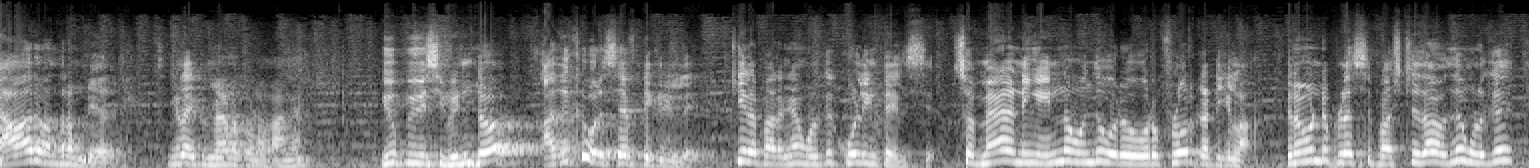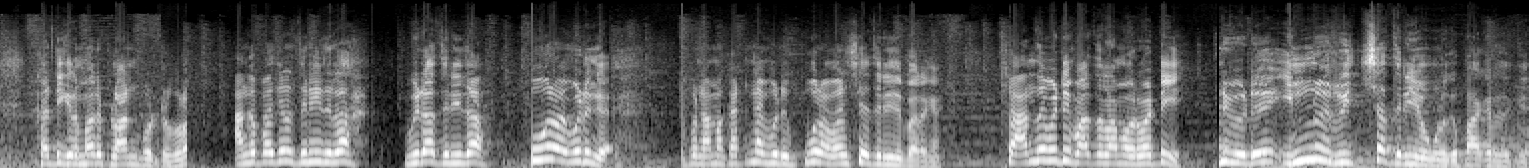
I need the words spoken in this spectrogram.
யாரும் வந்துட முடியாது. சரிங்களா இப்போ மேலே போகலாம் வாங்க. யூபிவிசி விண்டோ அதுக்கு ஒரு சேஃப்டி கிரில் கீழே பாருங்கள் உங்களுக்கு கூலிங் டைல்ஸு ஸோ மேலே நீங்கள் இன்னும் வந்து ஒரு ஒரு ஃப்ளோர் கட்டிக்கலாம். கிரவுண்டு ப்ளஸ் ஃபஸ்ட்டு தான் வந்து உங்களுக்கு கட்டிக்கிற மாதிரி பிளான் போட்டிருக்கிறோம். அங்கே பார்த்தீங்கன்னா தெரியுதுல? வீடாக தெரியுதா? பூரா வீடுங்க. இப்போ நம்ம கட்டின வீடு பூரா வரிசையாக தெரியுது பாருங்கள் ஸோ அந்த வீட்டையும் பார்த்துடலாமா ஒரு வாட்டி? வீடு இன்னும் ரிச்சாக தெரியும் உங்களுக்கு பார்க்குறதுக்கு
